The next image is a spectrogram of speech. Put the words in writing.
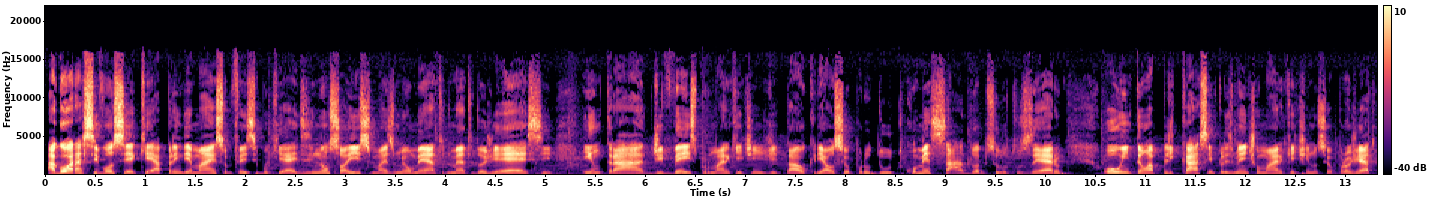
Agora, se você quer aprender mais sobre Facebook Ads e não só isso, mas o meu método, o método OGS, entrar de vez para o marketing digital, criar o seu produto, começar do absoluto zero, ou então aplicar simplesmente o marketing no seu projeto,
